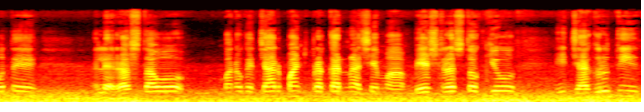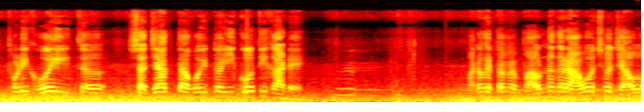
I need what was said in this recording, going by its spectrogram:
પોતે એટલે રસ્તાઓ માનો કે ચાર પાંચ પ્રકારના છે એમાં. બેસ્ટ રસ્તો કયો? એ જાગૃતિ થોડીક હોય તો સજાગતા હોય તો એ ગોતી કાઢે. માનો કે તમે ભાવનગર આવો છો જાઓ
